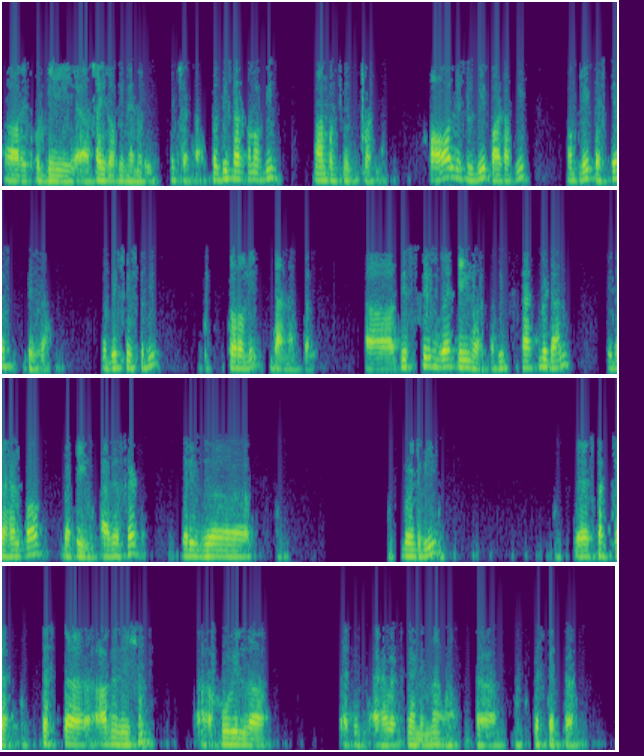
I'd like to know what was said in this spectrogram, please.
or it could be size of the memory etc. So these are some of the non-functional requirements. All this will be part of the complete case design. So this needs to be thoroughly done as. Uh, this is the teamwork. This has to be done with the help of the team. As I said, there is uh, going to be a structure, just uh, organization who will. I think I have explained in the uh, test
